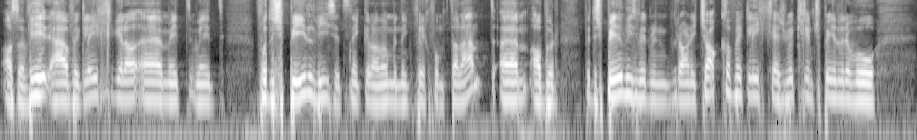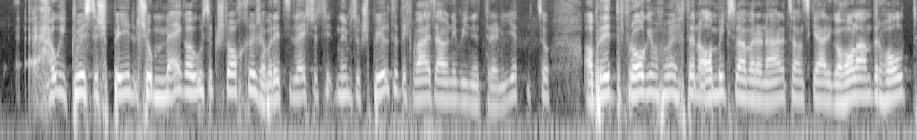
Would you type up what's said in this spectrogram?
also wird auch verglichen äh, mit, mit von der Spielweise, jetzt nicht gerade unbedingt vielleicht vom Talent, ähm, aber von der Spielweise wird mit Granit Xhaka verglichen. Er ist wirklich ein Spieler, der auch in gewissen Spielen schon mega rausgestochen ist, aber jetzt in letzter Zeit nicht mehr so gespielt hat. Ich weiß auch nicht, wie er trainiert und so. Aber dort frage ich mich dann amix, wenn man einen 21-jährigen Holländer holt,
